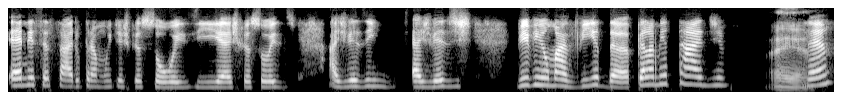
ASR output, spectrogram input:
É necessário para muitas pessoas e as pessoas às vezes, às vezes vivem uma vida pela metade, É. né?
